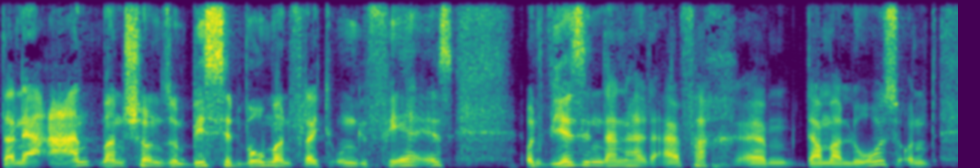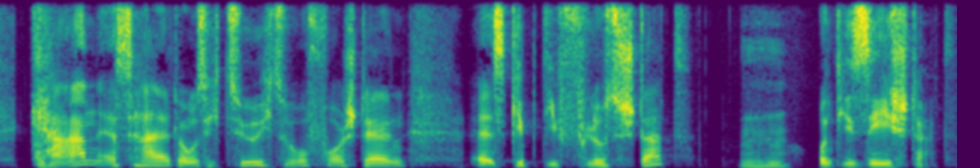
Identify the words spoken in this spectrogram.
dann erahnt man schon so ein bisschen, wo man vielleicht ungefähr ist. Und wir sind dann halt einfach ähm, da mal los. Und Kern ist halt, man muss sich Zürich so vorstellen, es gibt die Flussstadt mhm. und die Seestadt.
